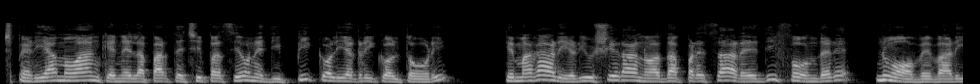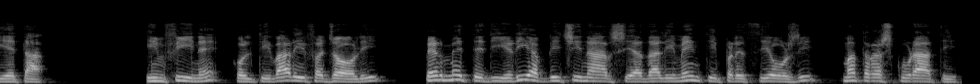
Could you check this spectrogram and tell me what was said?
Speriamo anche nella partecipazione di piccoli agricoltori che magari riusciranno ad apprezzare e diffondere nuove varietà. Infine, coltivare i fagioli permette di riavvicinarsi ad alimenti preziosi ma trascurati.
